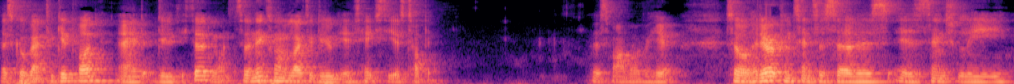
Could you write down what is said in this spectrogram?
let's go back to Gitpod and do the third one. So the next one I'd like to do is HCS topic. This one over here. So Hedera Consensus Service is essentially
